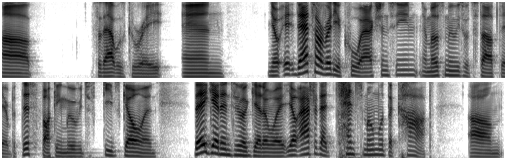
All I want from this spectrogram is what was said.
Uh, so that was great and you know it, that's already a cool action scene and most movies would stop there but this fucking movie just keeps going. They get into a getaway know after that tense moment with the cop um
